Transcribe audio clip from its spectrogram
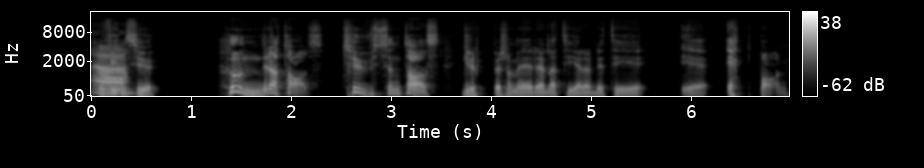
Ja. finns ju hundratals, tusentals grupper som är relaterade till eh, ett barn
